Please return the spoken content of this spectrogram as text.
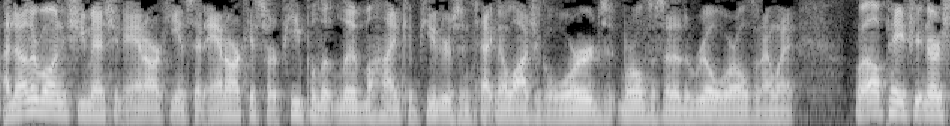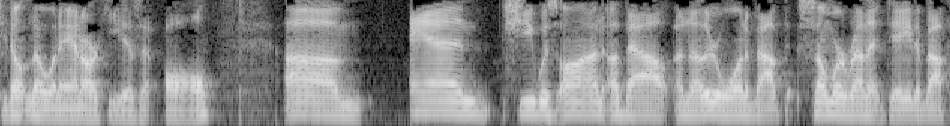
another one she mentioned anarchy and said anarchists are people that live behind computers and technological words worlds instead of the real worlds and I went well Patriot Nurse you don't know what anarchy is at all um, and she was on about another one about somewhere around that date about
